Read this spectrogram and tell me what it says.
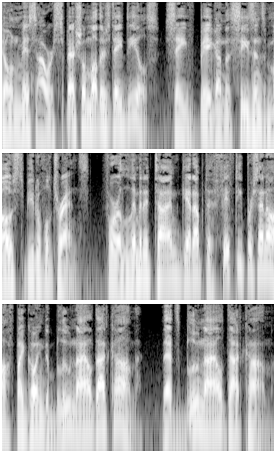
Don't miss our special Mother's Day deals. Save big on the season's most beautiful trends. For a limited time, get up to 50% off by going to Bluenile.com. That's Bluenile.com.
